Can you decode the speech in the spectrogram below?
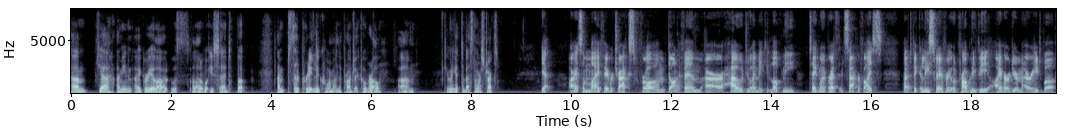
Um, yeah, I mean, I agree a lot with a lot of what you said, but I'm still pretty lukewarm on the project overall. Um, do you want to get to best and worst tracks? Yeah. All right. Some of my favorite tracks from Dawn FM are "How Do I Make You Love Me," "Take My Breath," and "Sacrifice." If I had to pick a least favorite, it would probably be "I Heard You're Married," but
